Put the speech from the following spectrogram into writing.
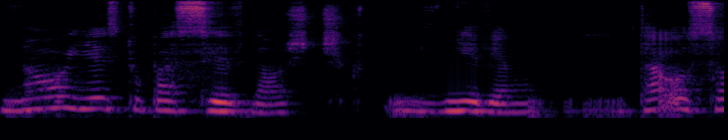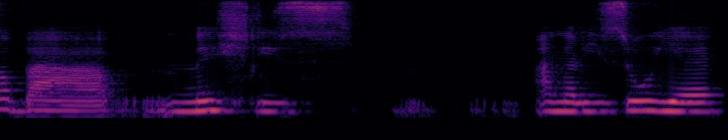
No, jest tu pasywność. Nie wiem, ta osoba myśli, analizuje,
